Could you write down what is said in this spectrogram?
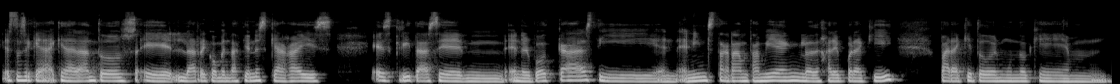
Esto se queda, quedarán todas eh, las recomendaciones que hagáis escritas en, el podcast y en, Instagram también, lo dejaré por aquí para que todo el mundo que, mm,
